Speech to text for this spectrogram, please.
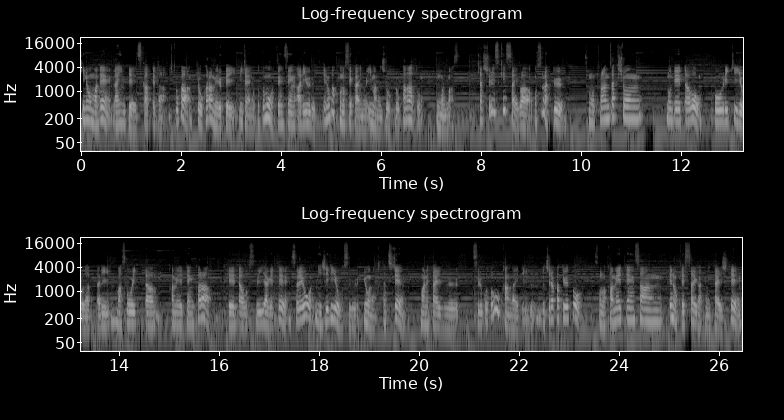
昨日まで LINEPay 使ってた人が今日から MailPay みたいなことも全然あり得るっていうのがこの世界の今の状況かなと思います。キャッシュレス決済はおそらくそのトランザクションのデータを小売企業だったり、まあ、そういった加盟店からデータを吸い上げて、それを二次利用するような形でマネタイズすることを考えている。どちらかというと、その加盟店さんでの決済額に対して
